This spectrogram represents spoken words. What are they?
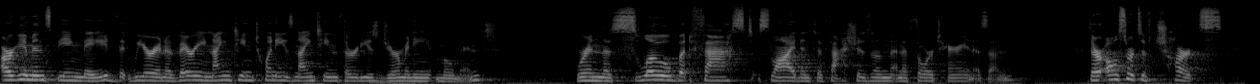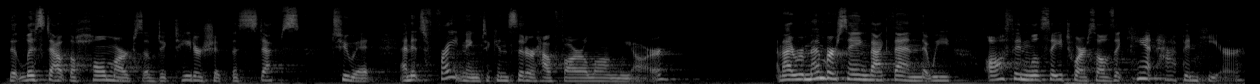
arguments being made that we are in a very 1920s, 1930s Germany moment. We're in the slow but fast slide into fascism and authoritarianism. There are all sorts of charts that list out the hallmarks of dictatorship, the steps to it, and it's frightening to consider how far along we are. And I remember saying back then that we often we'll say to ourselves, it can't happen here,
